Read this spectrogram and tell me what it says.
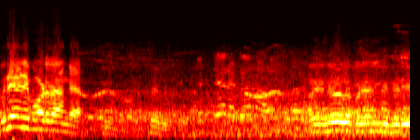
பிரியாணி போடுறாங்க. சரி என்ன பிரியாணிக்கு கறி?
